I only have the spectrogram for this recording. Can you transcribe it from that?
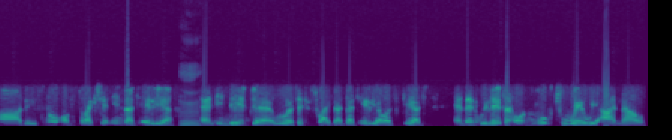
uh, there is no obstruction in that area. Mm. And indeed, uh, we were satisfied that that area was cleared. And then we later on moved to where we are now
